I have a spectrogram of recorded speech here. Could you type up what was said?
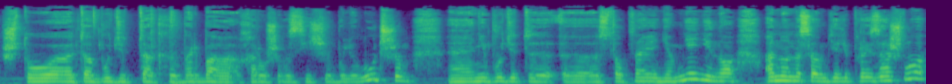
что это будет так, борьба хорошего с еще более лучшим, э, не будет э, столкновения мнений, но оно на самом деле произошло.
